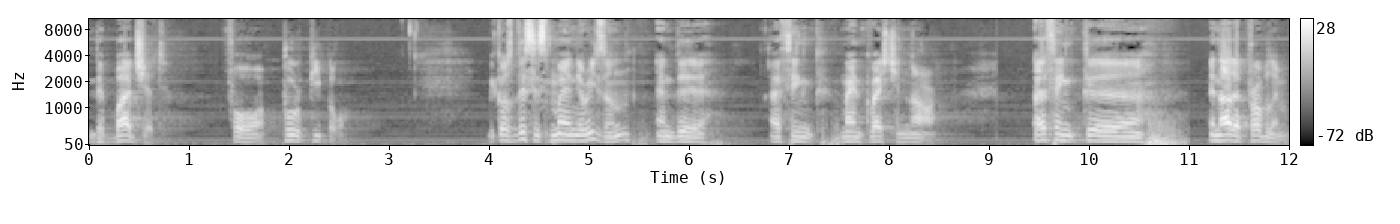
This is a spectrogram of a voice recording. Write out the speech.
the budget for poor people. Because this is main reason and the, I think, main question now. I think uh, another problem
